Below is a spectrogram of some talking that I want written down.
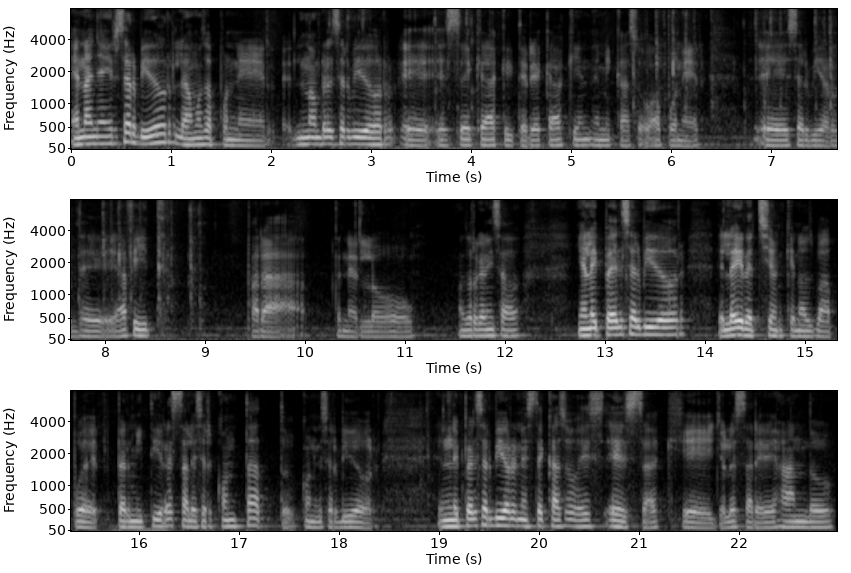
En añadir servidor le vamos a poner el nombre del servidor, eh, este queda criterio de cada quien, en mi caso voy a poner eh, servidor de AFIT para tenerlo más organizado. Y en la IP del servidor es la dirección que nos va a poder permitir establecer contacto con el servidor. En el IP del servidor en este caso es esta que yo lo estaré dejando,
